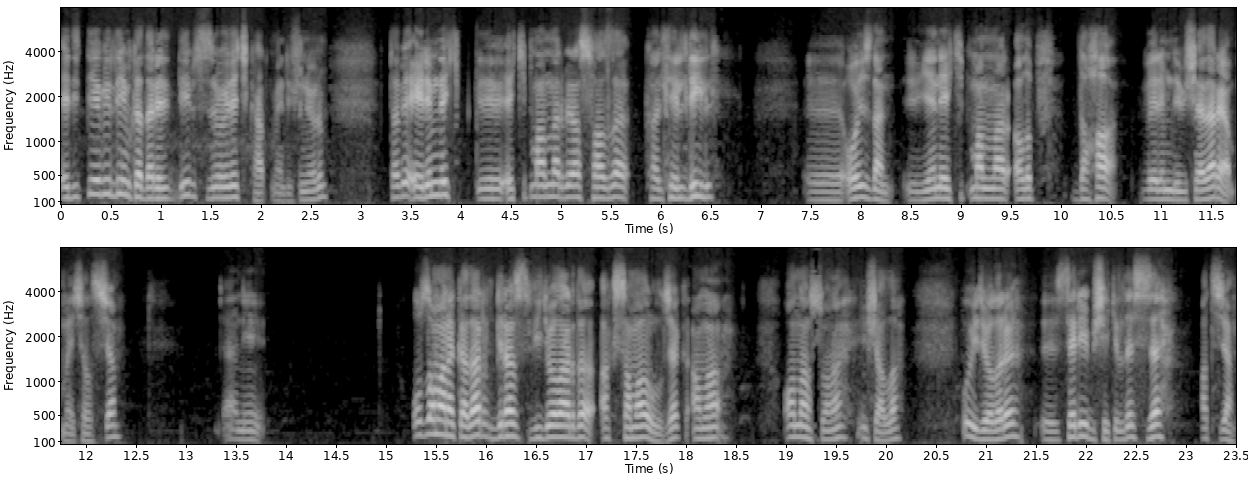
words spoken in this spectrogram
editleyebildiğim kadar editleyip size öyle çıkartmayı düşünüyorum. Tabii elimdeki e, ekipmanlar biraz fazla kaliteli değil. E, o yüzden e, yeni ekipmanlar alıp daha verimli bir şeyler yapmaya çalışacağım. Yani o zamana kadar biraz videolarda aksamalar olacak ama ondan sonra inşallah bu videoları e, seri bir şekilde size atacağım.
